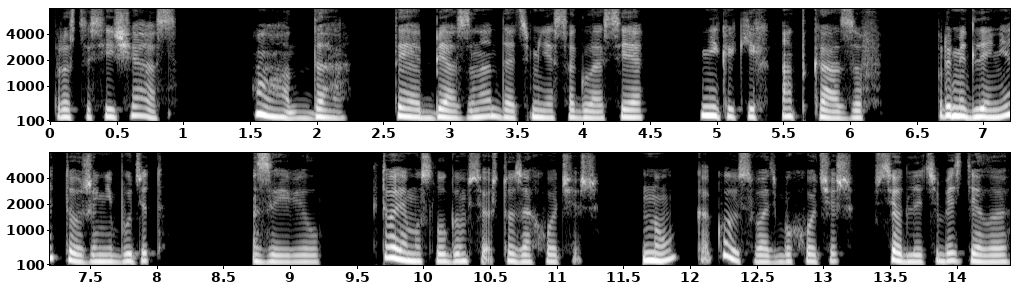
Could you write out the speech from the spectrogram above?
Просто сейчас. О, да. Ты обязана дать мне согласие. Никаких отказов. Промедления тоже не будет. Заявил. К твоим услугам все, что захочешь. «Ну, какую свадьбу хочешь? Все для тебя сделаю».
